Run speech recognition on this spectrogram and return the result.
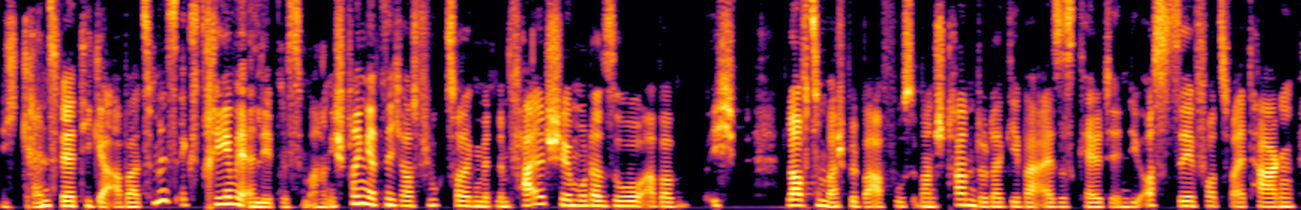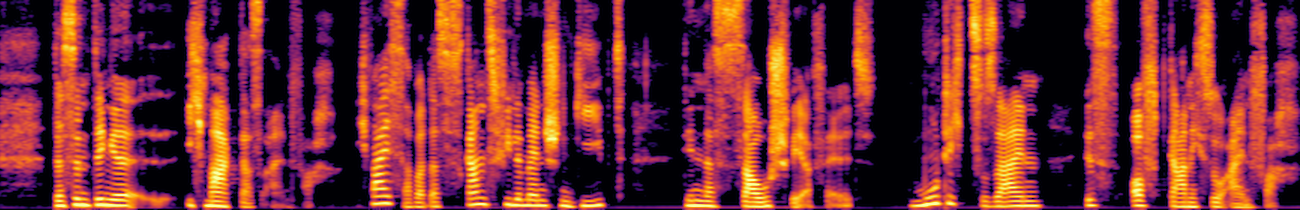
nicht grenzwertige, aber zumindest extreme Erlebnisse machen. Ich springe jetzt nicht aus Flugzeugen mit einem Fallschirm oder so, aber ich laufe zum Beispiel barfuß über den Strand oder gehe bei Eiseskälte in die Ostsee vor zwei Tagen. Das sind Dinge, ich mag das einfach. Ich weiß aber, dass es ganz viele Menschen gibt, denen das sau schwer fällt. Mutig zu sein ist oft gar nicht so einfach.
